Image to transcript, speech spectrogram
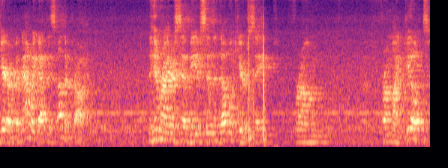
care of. But now we got this other problem. The hymn writer said, We have sinned the double cure, saved from, from my guilt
